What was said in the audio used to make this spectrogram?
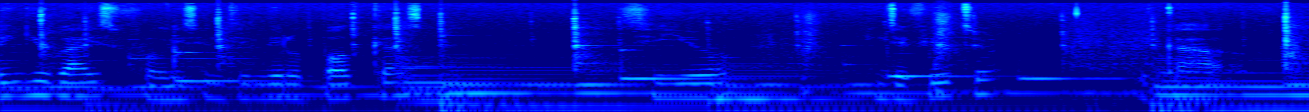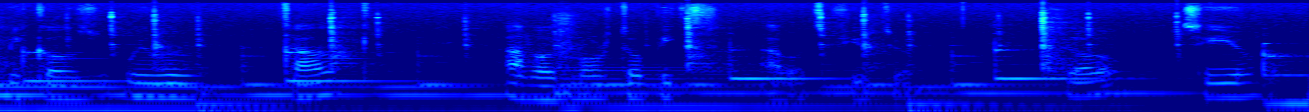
thank you guys for listening to this little podcast. See you in the future because because we will talk about more topics about the future. So see you.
